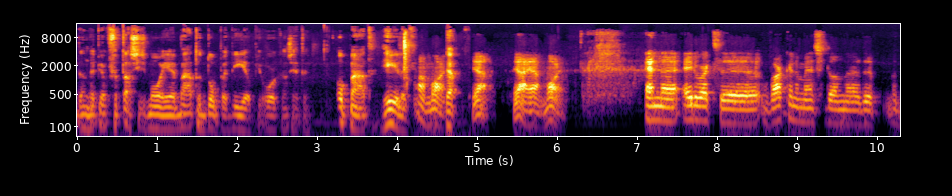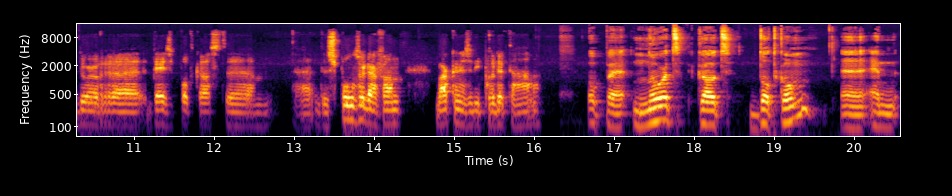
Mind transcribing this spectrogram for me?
dan heb je ook fantastisch mooie waterdoppen die je op je oor kan zetten op maat. Heerlijk. Ah, mooi. Ja, ja, ja, ja mooi. En uh, Eduard, uh, waar kunnen mensen dan uh, de, door deze podcast, ehm, de sponsor daarvan, waar kunnen ze die producten halen? Op noordcode.com. en,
